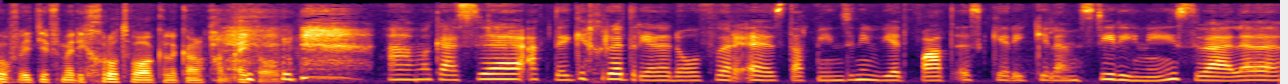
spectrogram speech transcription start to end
of het jy vir my die grot waar ek hulle kan gaan uithaal? Ehm um, okay, so ek dink die groot rede daarvoor is dat mense nie weet wat is curriculum studie nie. So hulle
